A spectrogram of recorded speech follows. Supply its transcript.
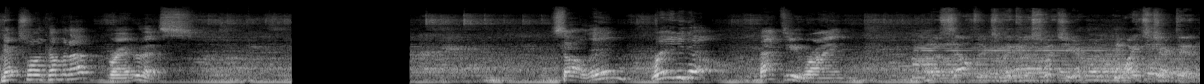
Next one coming up right after this. Settled in, ready to go. Back to you, Brian. The Celtics making a switch here. White's checked in.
